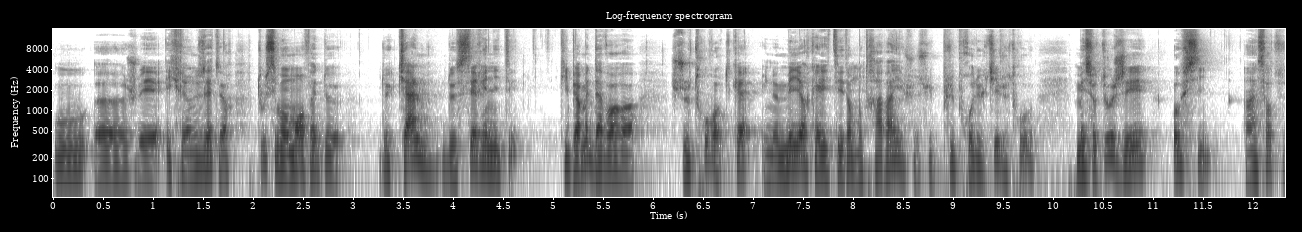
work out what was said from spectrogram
ou euh, je vais écrire un newsletter. Tous ces moments en fait de, de calme, de sérénité qui permettent d'avoir, euh, je trouve en tout cas, une meilleure qualité dans mon travail. Je suis plus productif, je trouve. Mais surtout, j'ai aussi un, sorte,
